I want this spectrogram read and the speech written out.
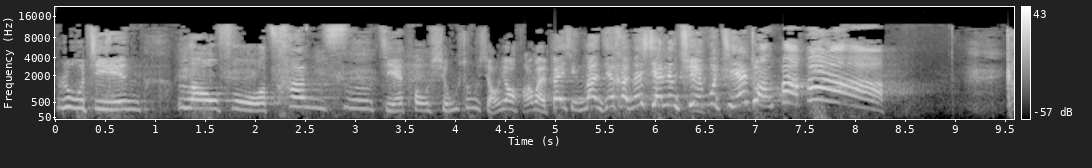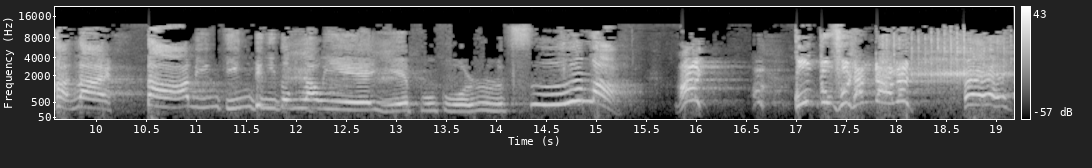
如今老夫惨死街头，凶手逍遥法外，百姓满街恨，县令却不揭状，哈哈！看来大名鼎鼎的董老爷也不过如此嘛。来，公主府上大人。哎，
